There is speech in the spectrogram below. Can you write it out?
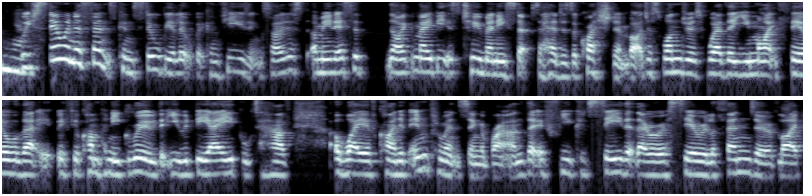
yeah. which still, in a sense, can still be a little bit confusing. So I just, I mean, it's a, like maybe it's too many steps ahead as a question, but I just wonder is whether you might feel that if your company grew, that you would be able to have a way of kind of influencing a brand. That if you could see that they were a serial offender of like,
